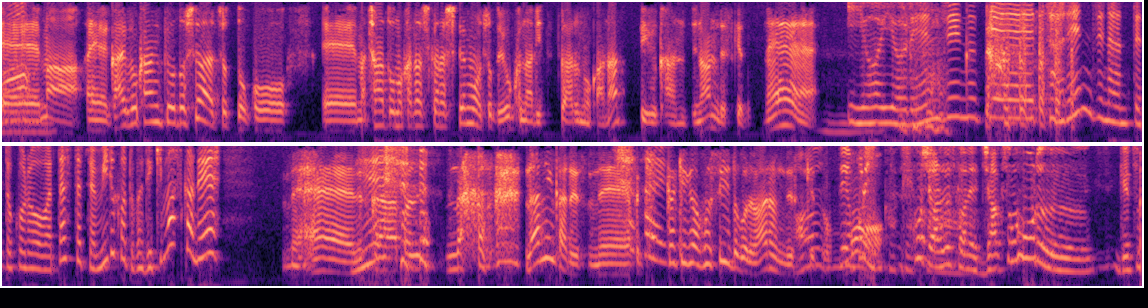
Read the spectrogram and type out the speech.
えーまあえー、外部環境としてはちょっとこう、えーまあ、チャートの形からしてもちょっと良くなりつつあるのかなっていう感じなんですけどね。いよいよレンジ抜け チャレンジなんてところを私たちは見ることができますかね？ねえ、ですから、ね、何かですね、きっかけが欲しいところではあるんですけども、やっぱり少しあれですかね、ジャクソンホール月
